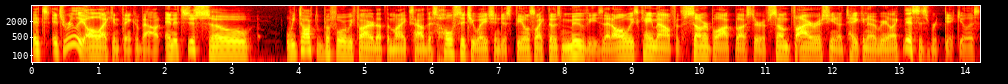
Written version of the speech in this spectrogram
It's it's really all I can think about, and it's just so. We talked before we fired up the mics how this whole situation just feels like those movies that always came out for the summer blockbuster of some virus, you know, taking over. You're like, this is ridiculous.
